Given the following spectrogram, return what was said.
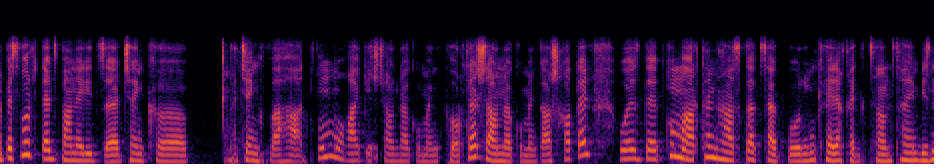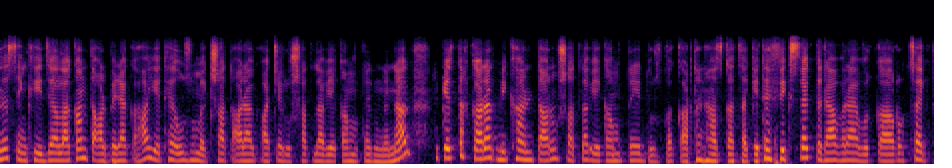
Այնպես որ տենց բաներից չենք չենք վհատվում, ուղղակի շարունակում ենք փորձել, շարունակում ենք աշխատել ու այս դեպքում արդեն հասկացաք, որ ինքը երեխեք ցանցային բիզնես ինքը իդեալական տարբերակ է, հա, եթե ուզում եք շատ արագ աճել ու շատ լավ եկամուտներ ունենալ, դուք այստեղ կարաք մի քանի տարում շատ լավ եկամուտների դուրս գաք, արդեն հասկացաք, եթե ֆիքսվեք դրա վրա, որ կառուցեք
